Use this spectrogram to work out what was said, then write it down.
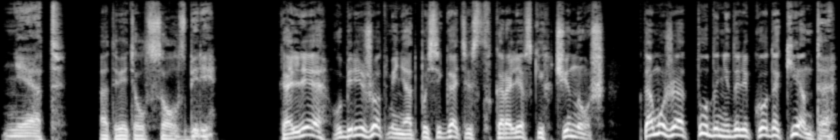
Нет», — ответил Солсбери. «Кале убережет меня от посягательств королевских чинуш. К тому же оттуда недалеко до Кента.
